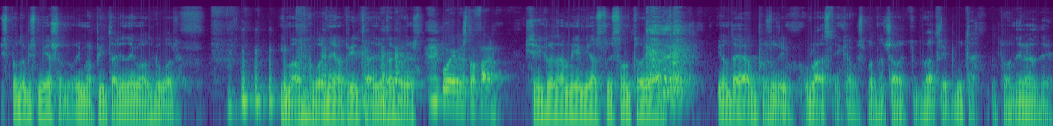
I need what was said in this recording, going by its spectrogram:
Ispodo bi smiješano, ima pitanje, nema odgovor. Ima odgovor, nema pitanja, tako nešto. Uvijek nešto fali. Ja gledam, nije mi jasno, sam to ja. I onda ja upozorim vlasnika, gospodina Čaletu, dva, tri puta da to ne rade.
